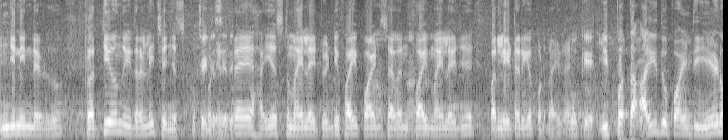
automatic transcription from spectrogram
ಇಂಜಿನಿಂದ ಹಿಡಿದು ಪ್ರತಿಯೊಂದು ಇದರಲ್ಲಿ ಚೇಂಜಸ್ ಕೊಟ್ಟಿದೆ highest mileage twenty five point seven five mileage per ಲೀಟರ್ಗೆ ಕೊಡ್ತಾ ಇದೆ. ಓಕೆ ಇಪ್ಪತ್ತ ಐದು ಪಾಯಿಂಟ್ ಏಳು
